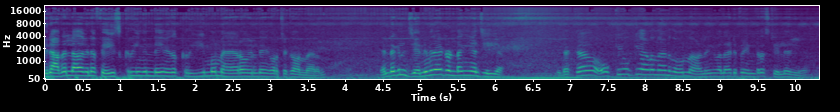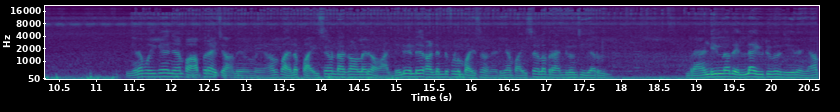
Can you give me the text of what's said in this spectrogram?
പിന്നെ അതല്ലാതെ പിന്നെ ഫേസ് ക്രീമിന്റെയും ഏതോ ക്രീമും ഹെയർ ഓയിലിന്റെയും കുറച്ചൊക്കെ വന്നായിരുന്നു. എന്തെങ്കിലും ജെനുവിൻ ആയിട്ടുണ്ടെങ്കിൽ ഞാൻ ചെയ്യാം. ഇതൊക്കെ ഓക്കെ ഓക്കെ ആണെന്നാണ് തോന്നുന്നത്. എനിക്ക് വലുതായിട്ട് ഇപ്പോൾ ഇൻട്രസ്റ്റ് ഇല്ല ചെയ്യാൻ. ഇങ്ങനെ പോയി കഴിഞ്ഞാൽ ഞാൻ പാപ്പരയച്ചാന്ന് ഞാൻ പല പൈസ ഉണ്ടാക്കാനുള്ളതിനോ അല്ലെങ്കിലും എന്റെ കണ്ടന്റ് ഫുള്ളും പൈസ വേണം ഞാൻ പൈസയുള്ള ബ്രാൻഡിലൊന്നും ചെയ്യാറുമില്ല. ബ്രാൻഡിൽ നിന്ന് അത് എല്ലാ യൂട്യൂബറും ചെയ്യുന്നത് ഞാൻ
